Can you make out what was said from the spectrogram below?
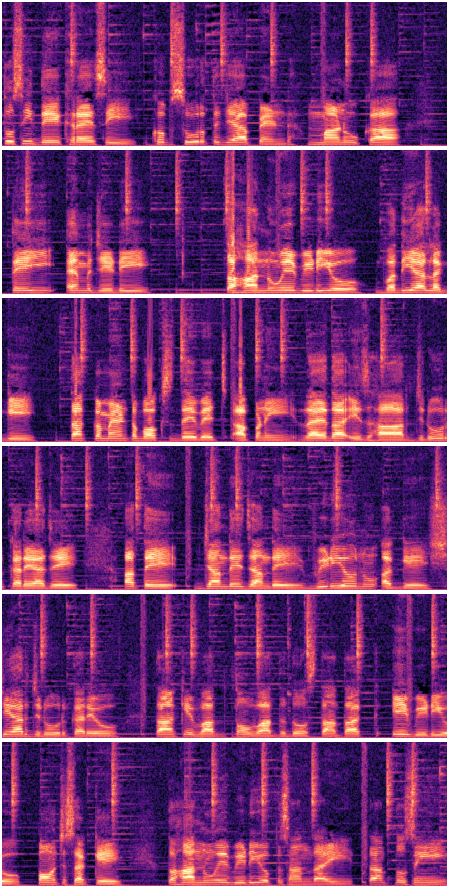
ਤੁਸੀਂ ਦੇਖ ਰਹੇ ਸੀ ਖੂਬਸੂਰਤ ਜਿਹਾ ਪਿੰਡ ਮਾਣੂਕਾ 23 ਐਮਜੀਡੀ ਤੁਹਾਨੂੰ ਇਹ ਵੀਡੀਓ ਵਧੀਆ ਲੱਗੀ ਤਾਂ ਕਮੈਂਟ ਬਾਕਸ ਦੇ ਵਿੱਚ ਆਪਣੀ ਰਾਏ ਦਾ ਇਜ਼ਹਾਰ ਜ਼ਰੂਰ ਕਰਿਆ ਜੇ ਅਤੇ ਜਾਂਦੇ ਜਾਂਦੇ ਵੀਡੀਓ ਨੂੰ ਅੱਗੇ ਸ਼ੇਅਰ ਜ਼ਰੂਰ ਕਰਿਓ। ਤਾਂ ਕਿ ਵੱਧ ਤੋਂ ਵੱਧ ਦੋਸਤਾਂ ਤੱਕ ਇਹ ਵੀਡੀਓ ਪਹੁੰਚ ਸਕੇ। ਤੁਹਾਨੂੰ ਇਹ ਵੀਡੀਓ ਪਸੰਦ ਆਈ ਤਾਂ ਤੁਸੀਂ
